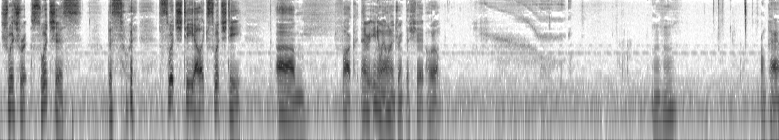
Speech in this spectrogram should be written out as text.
switch switches the switch tea. I like switch tea. Um, fuck. Anyway, I'm gonna drink this shit. Hold up. Mm-hmm. Okay.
